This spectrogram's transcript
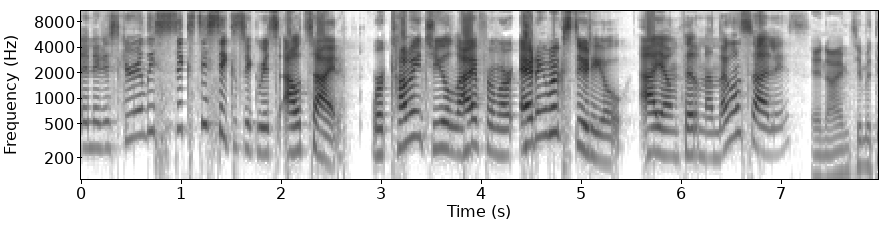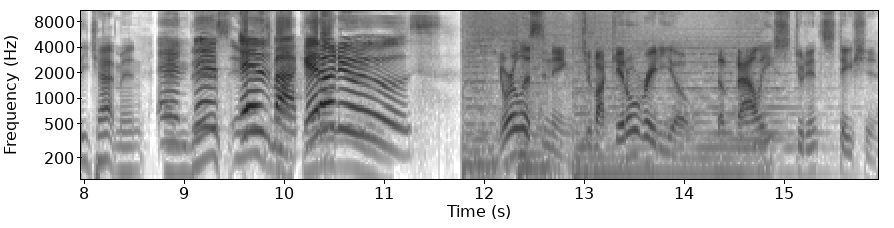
and it is currently 66 degrees outside. We're coming to you live from our Edinburg studio. I am Fernanda Gonzalez. And I'm Timothy Chapman. And, this, is Vaquero News. You're listening to Vaquero Radio, the Valley Student Station.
